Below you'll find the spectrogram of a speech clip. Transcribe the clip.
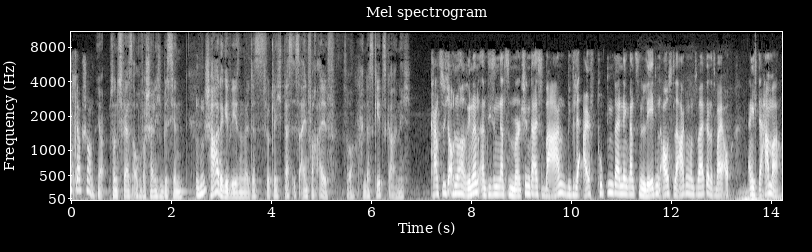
ich glaube schon. Ja, sonst wäre es auch wahrscheinlich ein bisschen mhm. schade gewesen, weil das ist wirklich, das ist einfach Alf. So, anders geht's gar nicht. Kannst du dich auch noch erinnern an diesen ganzen Merchandise-Waren, wie viele Alf-Puppen da in den ganzen Läden auslagen und so weiter? Das war ja auch eigentlich der Hammer.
